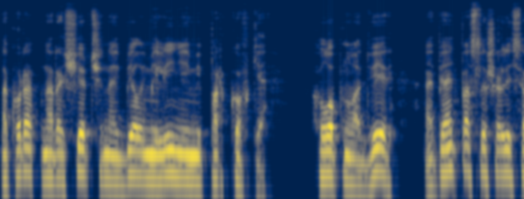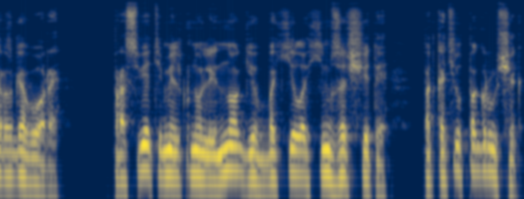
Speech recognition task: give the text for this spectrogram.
аккуратно расчерченной белыми линиями парковки. Хлопнула дверь, опять послышались разговоры. В просвете мелькнули ноги в бахилах химзащиты, подкатил погрузчик,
